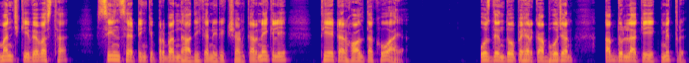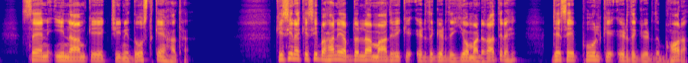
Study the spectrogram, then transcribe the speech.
मंच की व्यवस्था, सीन सेटिंग के प्रबंध आदि का निरीक्षण करने के लिए थिएटर हॉल तक हो आया। उस दिन दोपहर का भोजन अब्दुल्ला के एक मित्र, सैन ई नाम के एक चीनी दोस्त के यहाँ था। किसी न किसी बहाने अब्दुल्ला माधवी के इर्द गिर्द यो मंडराते रहे, जैसे फूल के इर्द गिर्द भौरा।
